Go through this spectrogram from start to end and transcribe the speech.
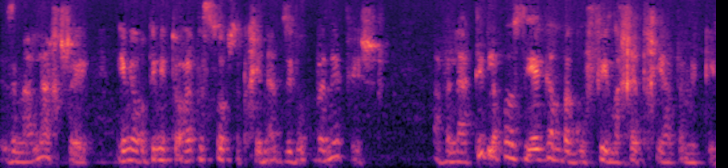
זה מהלך שאם יורדים איתו עד הסוף, זה בחינת זיווג בנפש. אבל לעתיד לבוא זה יהיה גם בגופים, אחרי תחיית המתים.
